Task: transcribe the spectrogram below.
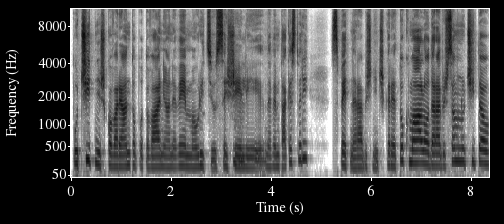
počitniško varianto potovanja, ne vem, Mauricius, Sejšeli, mm -hmm. ne vem, take stvari, spet ne rabiš nič, ker je tako malo, da rabiš samo nočitev,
